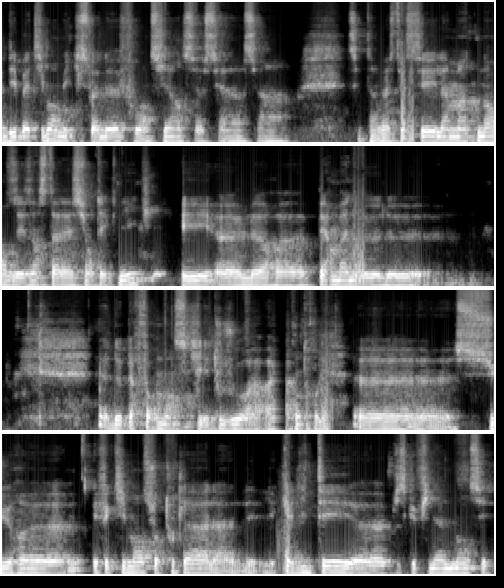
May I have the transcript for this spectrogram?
des bâtiments, mais qu'ils soient neufs ou anciens, c'est un, un, vaste. C'est la maintenance des installations techniques et euh, leur euh, permanence de, performance qui est toujours à, contrôler. Euh, sur effectivement sur toute la, la les qualités, puisque finalement c'est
